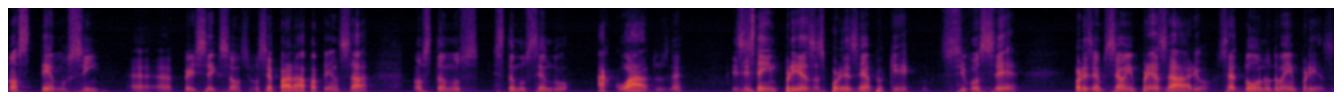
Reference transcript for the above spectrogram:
nós temos sim é, é, perseguição. Se você parar para pensar, nós estamos, estamos sendo acuados. Né? Existem empresas, por exemplo, que se você, por exemplo, se é um empresário, você é dono de uma empresa.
